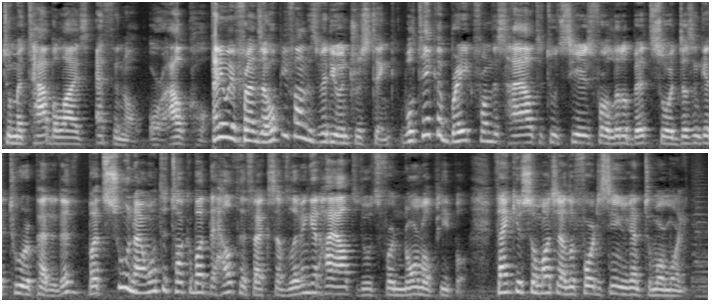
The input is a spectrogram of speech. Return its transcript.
to metabolize ethanol or alcohol. Anyway, friends, I hope you found this video interesting. We'll take a break from this high altitude series for a little bit so it doesn't get too repetitive. But soon I want to talk about the health effects of living at high altitudes for normal people. Thank you so much and I look forward to seeing you again tomorrow morning.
